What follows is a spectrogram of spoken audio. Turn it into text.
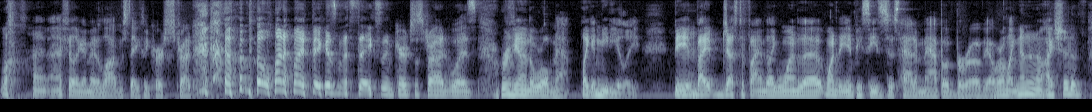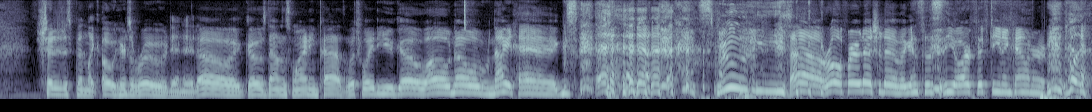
Well, I, I feel like I made a lot of mistakes in Curse of Strahd, but one of my biggest mistakes in Curse of Strahd was revealing the world map like immediately, be, by justifying like one of the one of the NPCs just had a map of Barovia. Where I'm like, no, no, no, I should have should have just been like, oh, here's a road, and it oh, it goes down this winding path. Which way do you go? Oh no, night hags! Spooky. ah, roll for initiative against this CR 15 encounter. but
